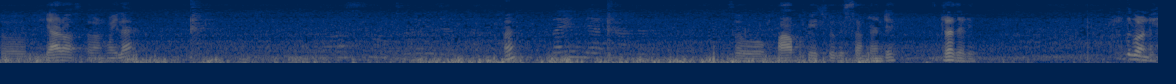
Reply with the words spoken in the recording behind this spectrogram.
సో ఏడ వస్తాను మహిళ సో పాపకి చూపిస్తాను రండి రెడీ ఇదిగోండి.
